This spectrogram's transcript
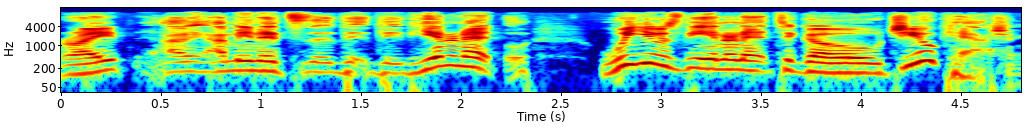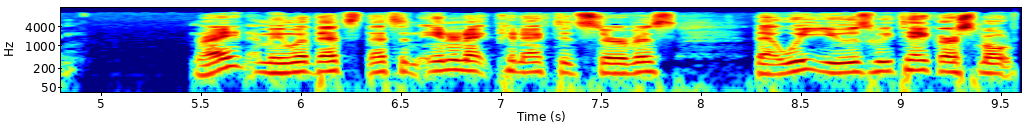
right? I, I mean, it's the, the, the internet. We use the internet to go geocaching, right? I mean, that's that's an internet connected service that we use. We take our smart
